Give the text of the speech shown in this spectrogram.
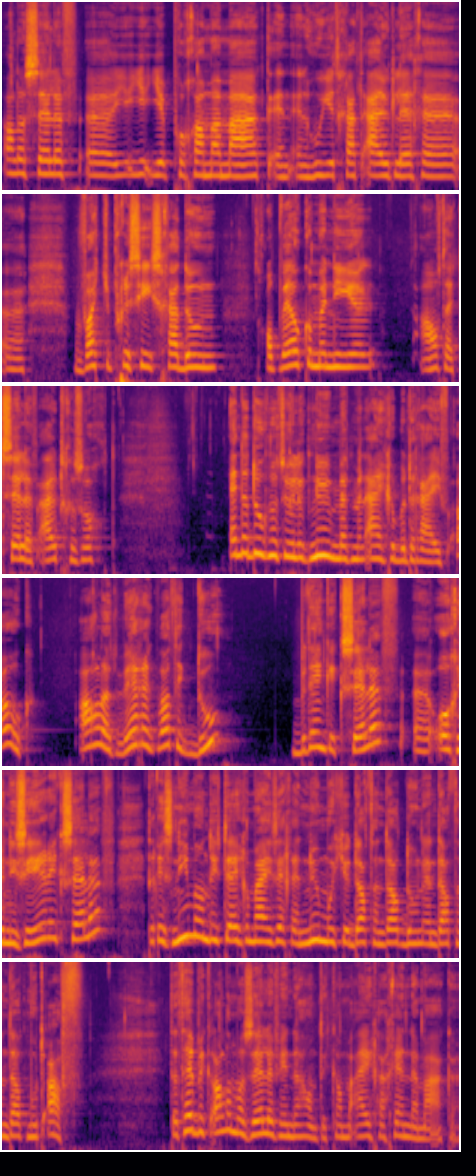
alles zelf, uh, je, je, programma maakt en, en hoe je het gaat uitleggen, uh, wat je precies gaat doen, op welke manier, altijd zelf uitgezocht. En dat doe ik natuurlijk nu met mijn eigen bedrijf ook. Al het werk wat ik doe, bedenk ik zelf, uh, organiseer ik zelf. Er is niemand die tegen mij zegt en nu moet je dat en dat doen en dat en dat moet af. Dat heb ik allemaal zelf in de hand. Ik kan mijn eigen agenda maken.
